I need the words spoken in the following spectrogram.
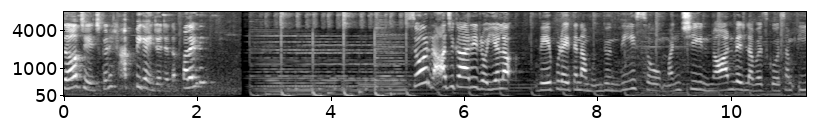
సర్వ్ చేయించుకొని హ్యాపీగా ఎంజాయ్ చేద్దాం. పదండి. సో రాజుగారి రొయ్యల వేపుడైతే నా ముందుంది. సో మంచి నాన్ వెజ్ లవర్స్ కోసం ఈ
